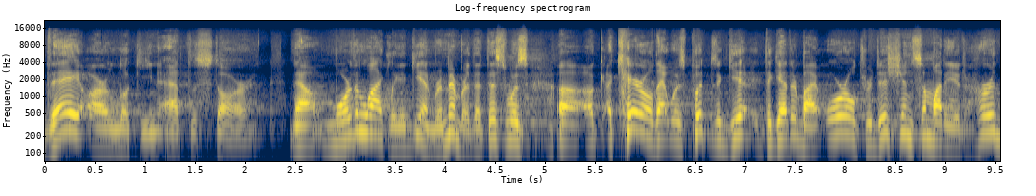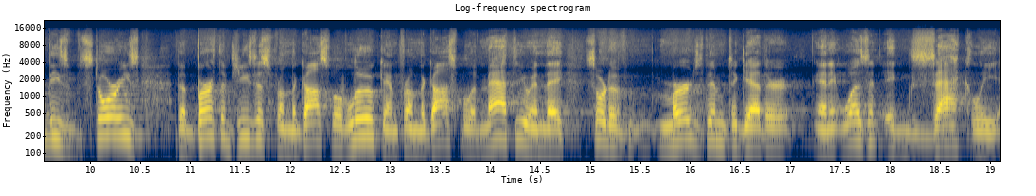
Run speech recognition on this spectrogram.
They are looking at the star. Now, more than likely, again, remember that this was uh, a, a, carol that was put to together by oral tradition. Somebody had heard these stories, the birth of Jesus from the Gospel of Luke and from the Gospel of Matthew, and they sort of merged them together, and it wasn't exactly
